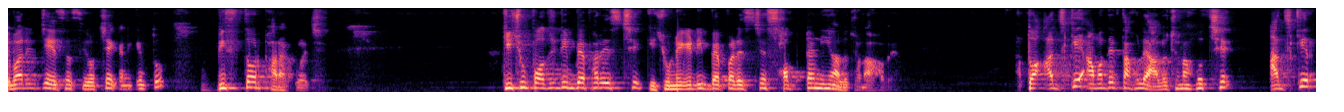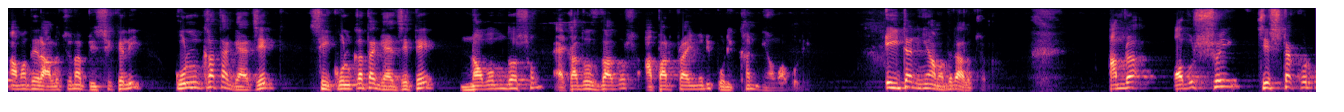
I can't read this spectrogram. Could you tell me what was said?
এবারের যে এসএসসি হচ্ছে, এখানে কিন্তু বিস্তর ফারাক রয়েছে। কিছু পজিটিভ ব্যাপার এসছে, কিছু নেগেটিভ ব্যাপার এসছে, সবটা নিয়ে আলোচনা হবে। তো আজকে আমাদের তাহলে আলোচনা হচ্ছে, আজকের আমাদের আলোচনা বেসিক্যালি কলকাতা গ্যাজেট সেই কলকাতা গ্যাজেটে নবম, দশম, একাদশ, দ্বাদশ আপার প্রাইমারি পরীক্ষার নিয়মাবলী। এইটা নিয়ে আমাদের আলোচনা। আমরা অবশ্যই চেষ্টা করব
